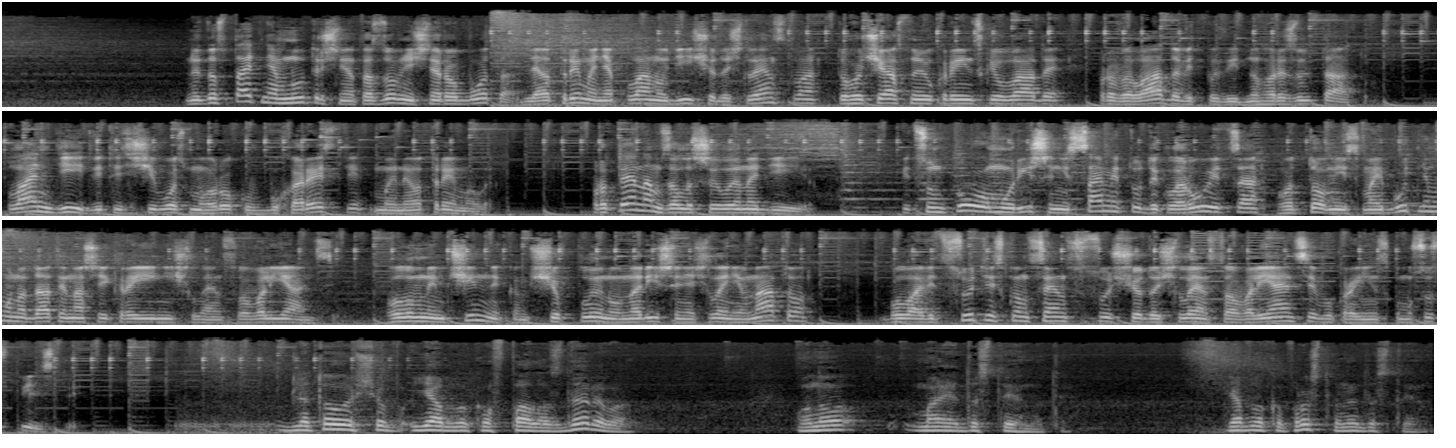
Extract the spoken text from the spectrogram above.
Недостатня внутрішня та зовнішня робота для отримання плану дій щодо членства тогочасної української влади провела до відповідного результату. План дій 2008 року в Бухаресті ми не отримали. Проте нам залишили надію. Підсумковому рішенні саміту декларується готовність в майбутньому надати нашій країні членство в альянсі. Головним чинником, що вплинув на рішення членів НАТО, була відсутність консенсусу щодо членства в альянсі в українському суспільстві. Для того, щоб яблуко впало з дерева, воно має достигнути. Яблуко просто не достигло.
